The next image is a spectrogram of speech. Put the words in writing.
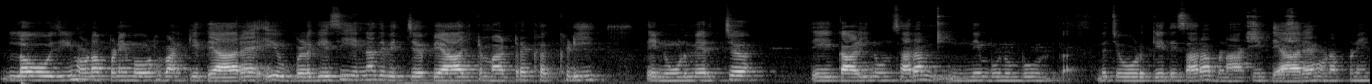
ਲਓ ਜੀ, ਹੁਣ ਆਪਣੇ ਮੋਠ ਬਣ ਕੇ ਤਿਆਰ ਹੈ। ਇਹ ਉਬਲ ਗਏ ਸੀ। ਇਹਨਾਂ ਦੇ ਵਿੱਚ ਪਿਆਜ਼, ਟਮਾਟਰ, ਖੱਖੜੀ ਤੇ ਨੂਣ ਮਿਰਚ ਤੇ ਕਾਲੀ ਨੂਣ ਸਾਰਾ ਨਿੰਬੂ ਨਿੰਬੂ ਨਿਚੋੜ ਕੇ ਤੇ ਸਾਰਾ ਬਣਾ ਕੇ ਤਿਆਰ ਹੈ ਹੁਣ ਆਪਣੇ।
